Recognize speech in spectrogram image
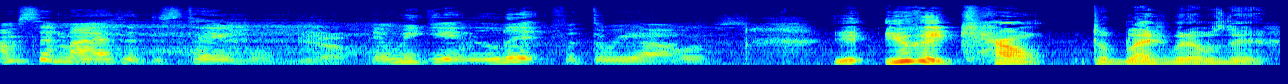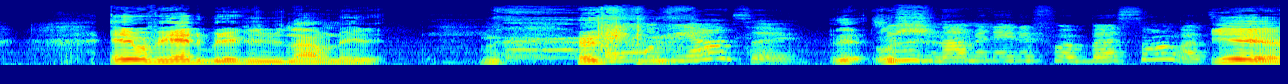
I'm sitting my ass at this table, and we getting lit for three hours. You you could count the black people that was there. Anyway, if he had to be there because he was nominated. Same with Beyonce. She was nominated for best song. I think. Yeah.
